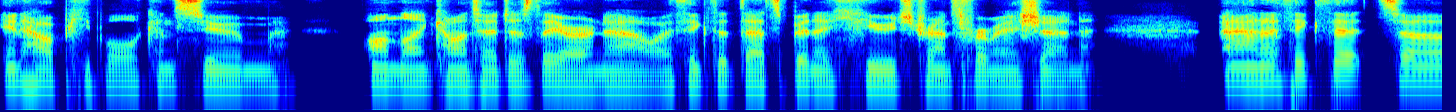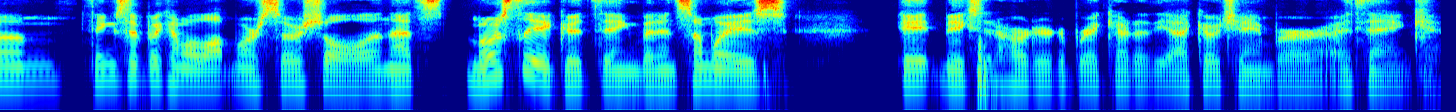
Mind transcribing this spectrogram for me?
in how people consume online content as they are now. I think that that's been a huge transformation. And I think that um, things have become a lot more social, and that's mostly a good thing. But in some ways, it makes it harder to break out of the echo chamber. I think.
